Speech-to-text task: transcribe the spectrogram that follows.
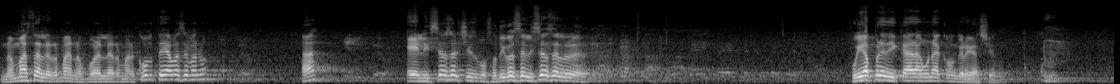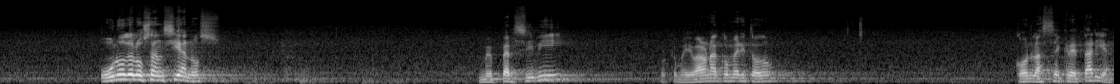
Nomás al hermano, por el hermano. ¿Cómo te llamas, hermano? ¿Ah? Eliseo es el chismoso. Digo, es Eliseo. Fui a predicar a una congregación. Uno de los ancianos me percibí, porque me llevaron a comer y todo, con la secretaria,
